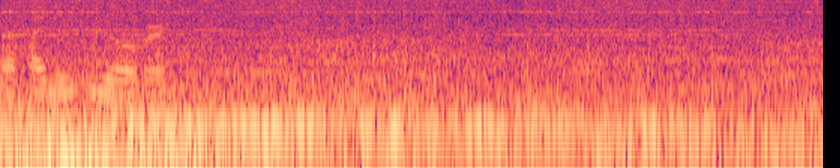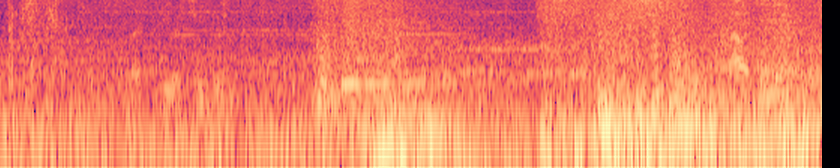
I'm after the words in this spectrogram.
That probably moves you over. Let's see what you do. That was good.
